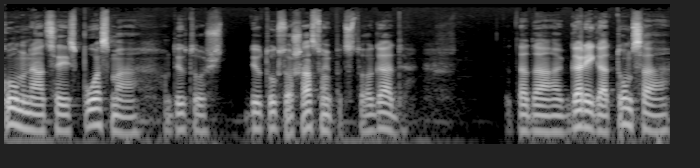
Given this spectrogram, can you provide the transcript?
kulminācijas posmā, 2000, 2018. gada, tādā garīgā tumsā,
